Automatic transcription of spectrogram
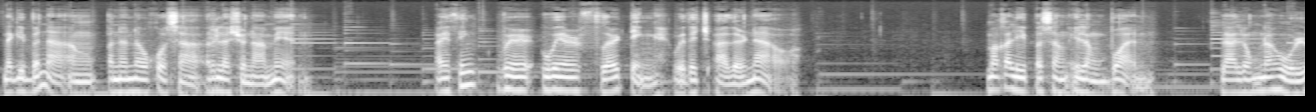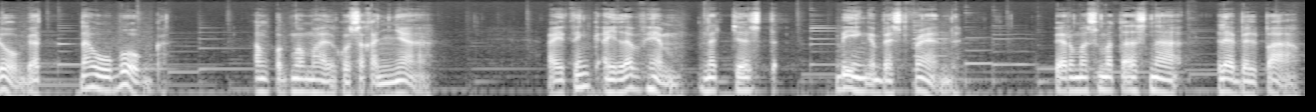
nagiba na ang pananaw ko sa relasyon namin. I think we're, we're flirting with each other now. Makalipas ang ilang buwan, lalong nahulog at nahubog ang pagmamahal ko sa kanya. I think I love him, not just being a best friend, pero mas mataas na level pa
